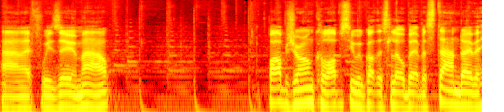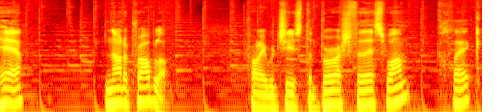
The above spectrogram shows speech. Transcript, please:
And if we zoom out, Bob's your uncle. Obviously, we've got this little bit of a stand over here. Not a problem. Probably reduce the brush for this one. Click.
